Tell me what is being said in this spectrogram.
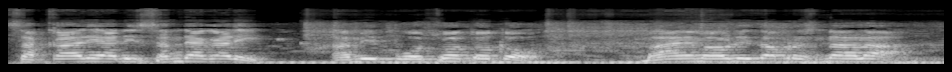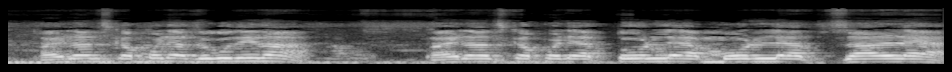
सकाळी आणि संध्याकाळी आम्ही पोचवत होतो. माय माऊलीचा प्रश्न आला फायनान्स कंपन्या जगू देना फायनान्स कंपन्या तोडल्या मोडल्या जाळल्या.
